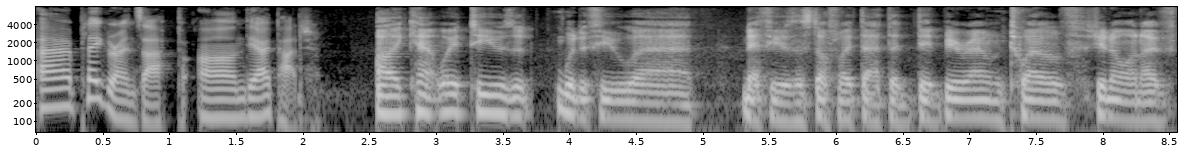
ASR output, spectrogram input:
uh, Playgrounds app on the iPad? I can't wait to use it with a few uh, nephews and stuff like that. That they'd be around twelve, you know, and I've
